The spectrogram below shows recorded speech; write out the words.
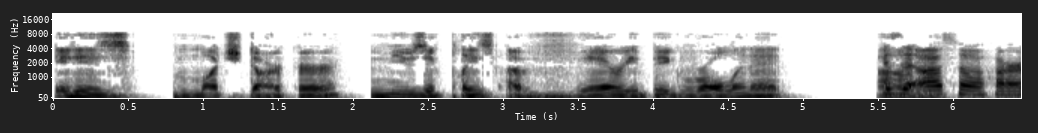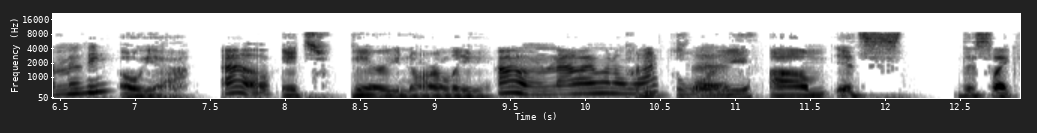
It is much darker. Music plays a very big role in it. Is it Um, also a horror movie? Oh yeah, Oh. it's very gnarly. Oh, now I want to watch gory. this. Um, it's this like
